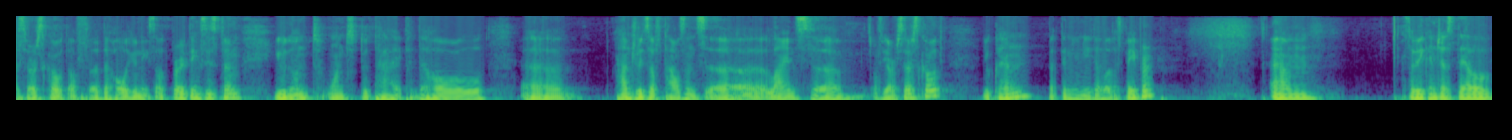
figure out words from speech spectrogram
source code of uh, the whole Unix operating system. You don't want to type the whole uh, hundreds of thousands uh, lines uh, of your source code. You can, but then you need a lot of paper. Um, so you can just tell,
